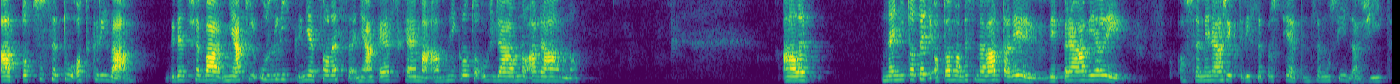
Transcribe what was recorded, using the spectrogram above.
a to, co se tu odkrývá, kde třeba nějaký uzlík něco nese, nějaké schéma a vzniklo to už dávno a dávno. Ale není to teď o tom, aby jsme vám tady vyprávěli o semináři, který se prostě, ten se musí zažít,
